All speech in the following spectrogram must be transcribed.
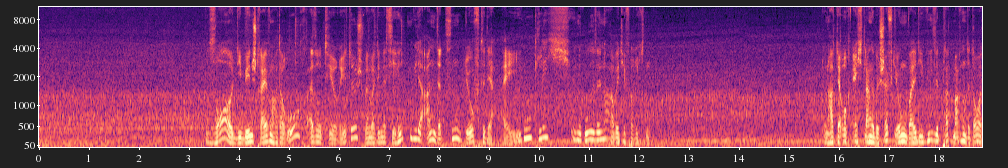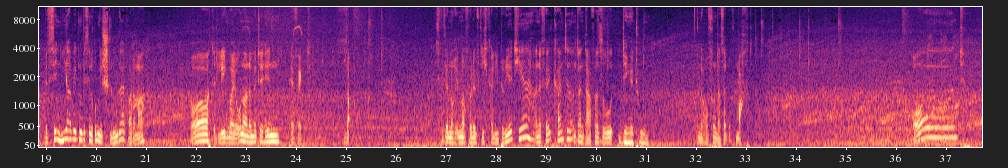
So, die Behenstreifen hat er auch. Also theoretisch, wenn wir den jetzt hier hinten wieder ansetzen, dürfte der eigentlich in Ruhe seine Arbeit hier verrichten. Dann hat er auch echt lange Beschäftigung, weil die Wiese platt machen, das dauert ein bisschen. Hier habe ich ein bisschen rumgeschludert. Warte mal. Oh, das legen wir hier auch noch in der Mitte hin. Perfekt. So. Jetzt wird er noch immer vernünftig kalibriert hier an der Feldkante und dann darf er so Dinge tun. In der Hoffnung, dass er das auch macht. Und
